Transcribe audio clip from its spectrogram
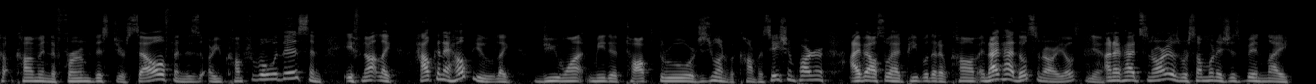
c- come and affirmed this to yourself? And is, are you comfortable with this? And if not like how can i help you? Like do you want me to talk through or just you want a conversation partner? I've also had people that have come and i've had those scenarios. Yeah. and i've had scenarios where someone has just been like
